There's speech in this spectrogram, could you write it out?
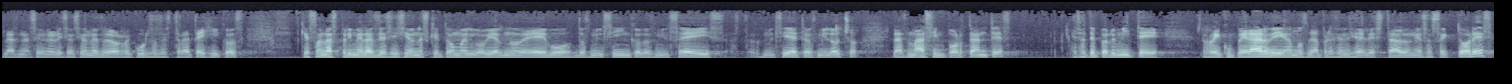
las nacionalizaciones de los recursos estratégicos, que son las primeras decisiones que toma el gobierno de Evo 2005, 2006, hasta 2007, 2008, las más importantes. Eso te permite recuperar, digamos, la presencia del Estado en esos sectores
